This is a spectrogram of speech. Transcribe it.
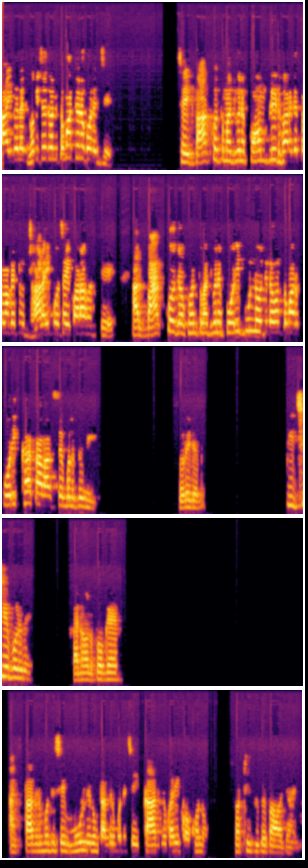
বাইবেল আজ ভবিষ্যৎবাণী তোমার জন্য করেছে। সেই বাক্য তোমার জীবনে কমপ্লিট হওয়ার তোমাকে একটু ঝাড়াই পোছাই করা হচ্ছে। আর বাক্য যখন তোমার জীবনে পরিপূর্ণ হচ্ছে, তখন তোমার পরীক্ষা কাল আসছে বলে তুমি সরে যাবে। পিছিয়ে পড়বে। কারণ অল্প জ্ঞান। আর তাদের মধ্যে সেই মূল এবং তাদের মধ্যে সেই কার্যকারী কখনো সঠিক রূপে পাওয়া যায় না।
